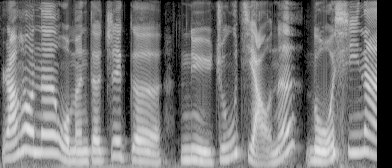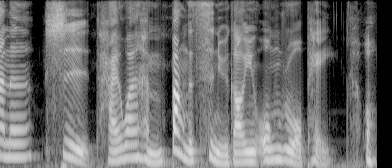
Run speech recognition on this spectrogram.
然后呢，我们的这个女主角呢，罗希娜呢，是台湾很棒的次女高音翁若佩哦，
